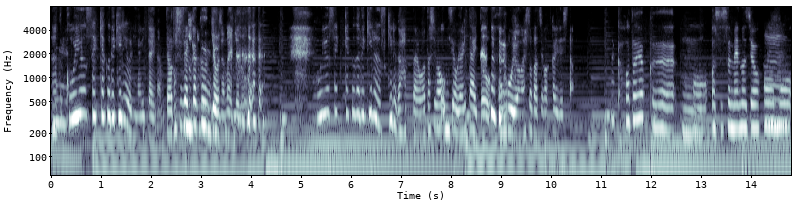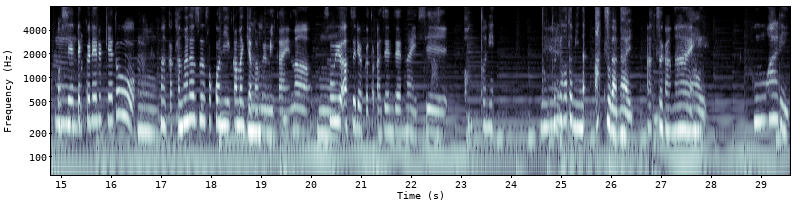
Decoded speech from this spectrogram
なんかこういう接客できるようになりたいなみたいな。私接客業じゃないけど。こういう接客ができるスキルがあったら私はお店をやりたいと思うような人たちばっかりでした。なんか程よくこうおすすめの情報もうん教えてくれるけど、うん。なんか必ずそこに行かなきゃダメみたいな、うん。そういう圧力とか全然ないし、本当に。ね。鳥取の方みんな圧がない、圧がない、はい、ふんわり。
